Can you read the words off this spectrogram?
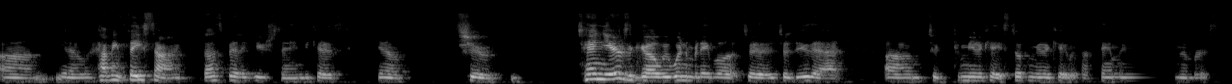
um, you know, having FaceTime, that's been a huge thing because, you know, shoot, 10 years ago, we wouldn't have been able to, to do that, um, to communicate, still communicate with our family members.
